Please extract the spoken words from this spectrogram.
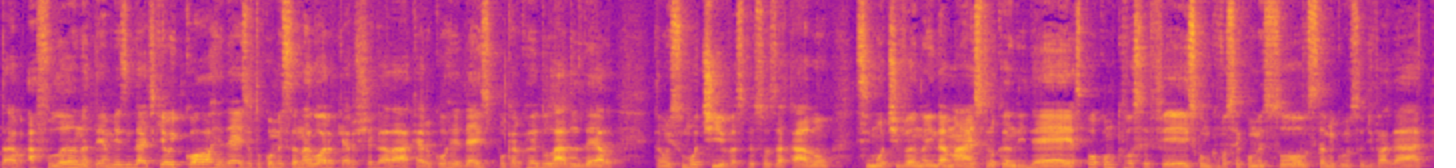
tá, a fulana tem a mesma idade que eu e corre 10, eu tô começando agora, eu quero chegar lá, quero correr 10, pô, quero correr do lado dela. Então isso motiva, as pessoas acabam se motivando ainda mais, trocando ideias. Pô, como que você fez? Como que você começou? Você também começou devagar.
